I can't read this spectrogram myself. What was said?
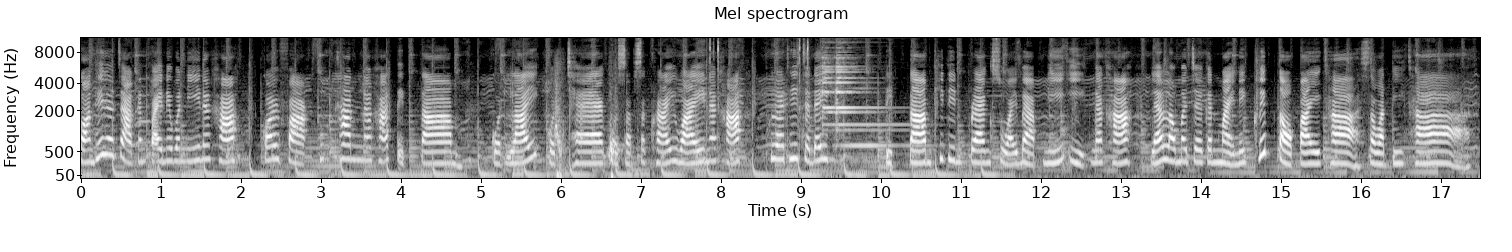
ก่อนที่จะจากกันไปในวันนี้นะคะ ก้อยฝากทุกท่านนะคะ ติดตาม กดไลค์ กดแชร์ กด Subscribe ไว้นะคะ เพื่อที่จะได้ ติดตามที่ดินแปลงสวยแบบนี้อีกนะคะ แล้วเรามาเจอกันใหม่ในคลิปต่อไปค่ะ สวัสดีค่ะ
